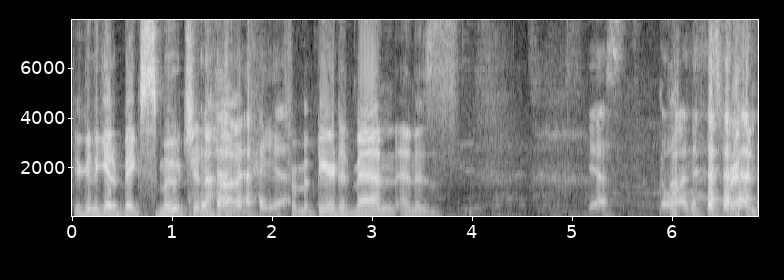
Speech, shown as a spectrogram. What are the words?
you're gonna get a big smooch and a hug Yeah. from a bearded man and his yes. Go on. his friend.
